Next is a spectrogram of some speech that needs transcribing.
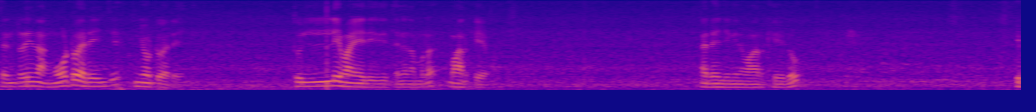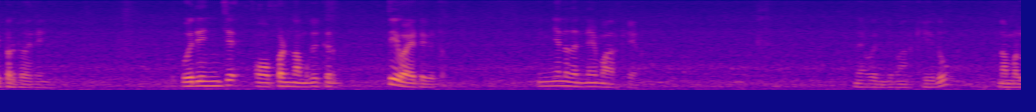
സെന്ററിൽ നിന്ന് അങ്ങോട്ടും അര ഇഞ്ച് ഇങ്ങോട്ടും അര ഇഞ്ച് തുല്യമായ രീതിയിൽ തന്നെ നമ്മൾ മാർക്ക് ചെയ്യണം. അര ഇഞ്ച് ഇങ്ങനെ മാർക്ക് ചെയ്തു. ഇപ്പുറത്തും അര ഇഞ്ച് ഒരു ഇഞ്ച് ഓപ്പൺ നമുക്ക് കൃത്യമായിട്ട് കിട്ടും. ഇങ്ങനെ തന്നെ മാർക്ക് ചെയ്യണം. ഒരു ഇഞ്ച് മാർക്ക് ചെയ്തു. നമ്മൾ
